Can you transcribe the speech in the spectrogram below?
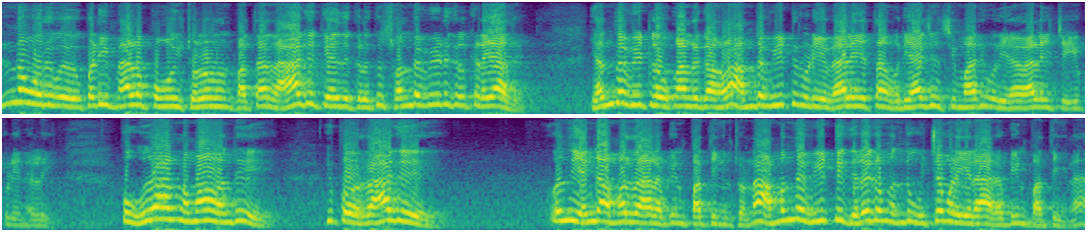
இன்னும் ஒரு படி மேலே போய் சொல்லணும்னு பார்த்தா ராகு கேதுக்களுக்கு சொந்த வீடுகள் கிடையாது. எந்த வீட்டில் உட்காந்துருக்காங்களோ அந்த வீட்டினுடைய வேலையை தான் ஒரு ஏஜென்சி மாதிரி ஒரு வேலையை செய்யக்கூடிய நிலை. இப்போ உதாரணமாக வந்து இப்போ ராகு வந்து எங்கே அமர்றார் அப்படின்னு பார்த்தீங்கன்னு சொன்னால் அமர்ந்த வீட்டு கிரகம் வந்து உச்சமடைகிறார் அப்படின்னு பார்த்தீங்கன்னா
